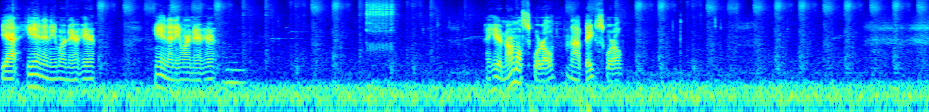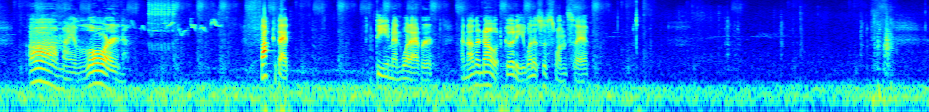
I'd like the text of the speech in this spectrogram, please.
Yeah, he ain't anywhere near here. He ain't anywhere near here. I hear normal squirrel, not big squirrel. Oh my lord. Fuck that demon, whatever. Another note, goody. What does this one say?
